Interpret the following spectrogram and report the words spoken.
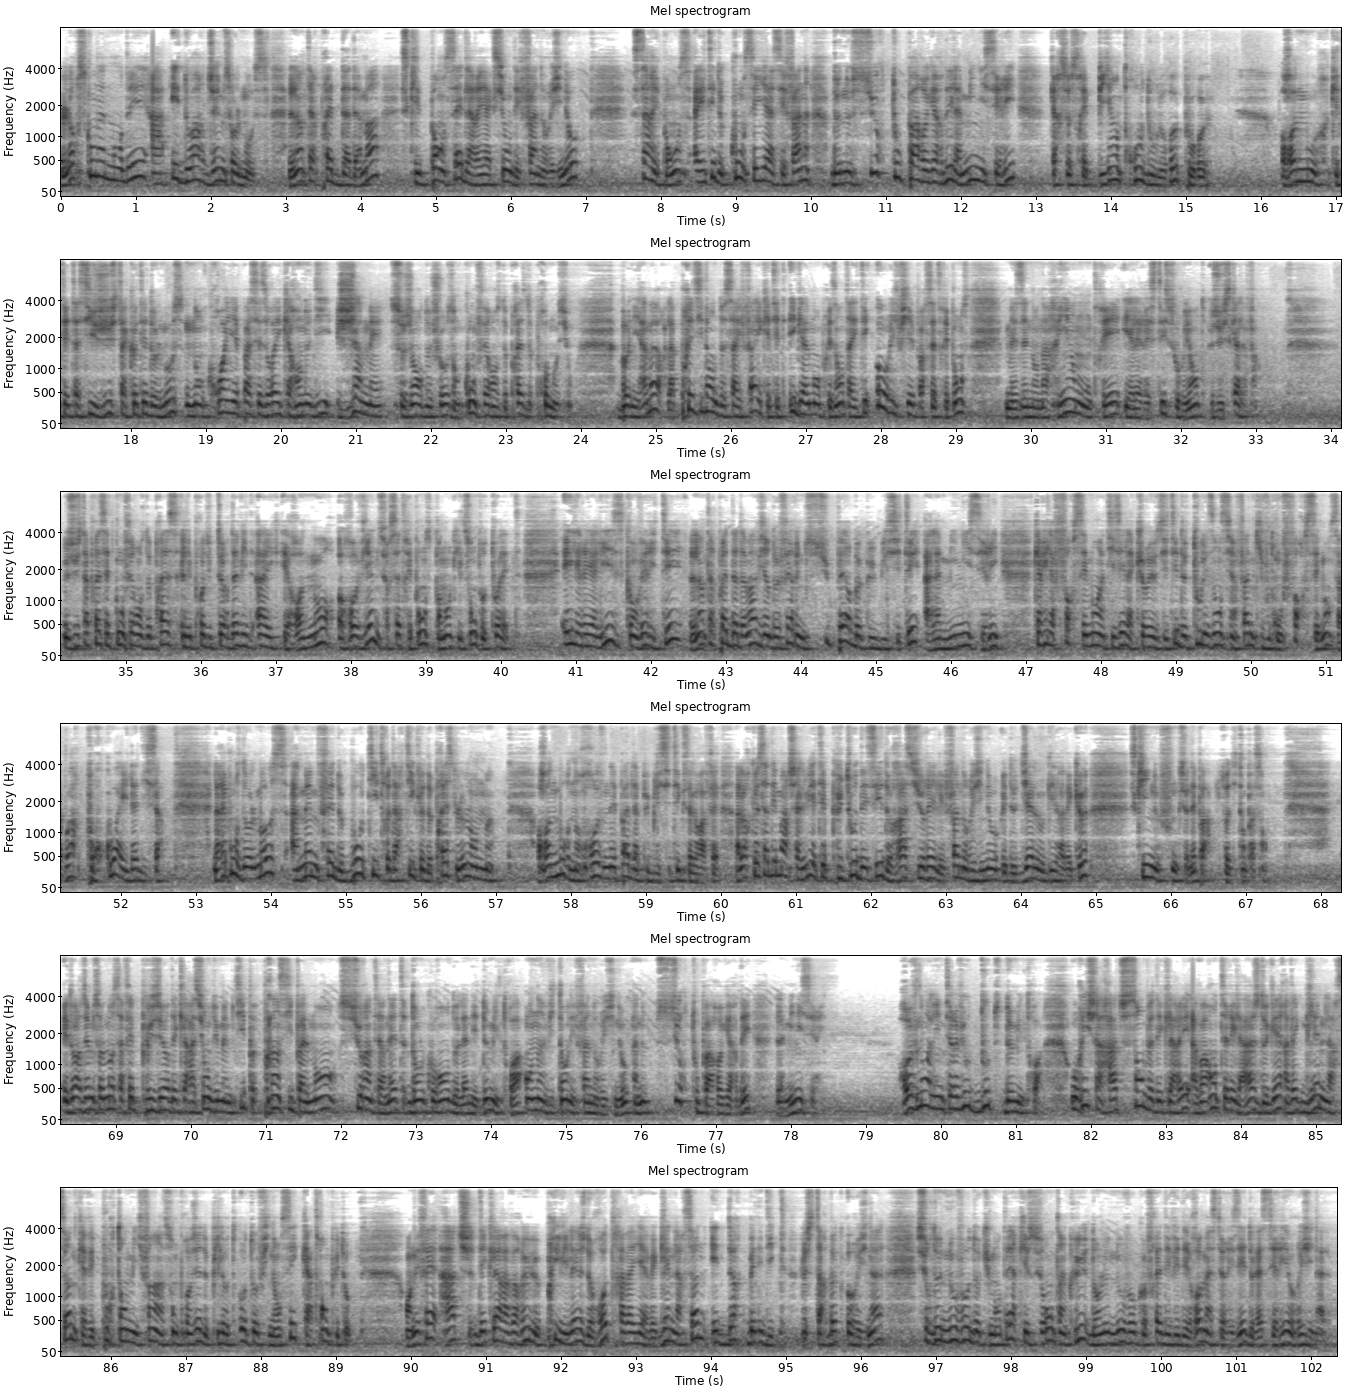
Lorsqu'on a demandé à Edward James Olmos, l'interprète d'Adama, ce qu'il pensait de la réaction des fans originaux, sa réponse a été de conseiller à ses fans de ne surtout pas regarder la mini-série car ce serait bien trop douloureux pour eux. Ron Moore, qui était assis juste à côté d'Olmos, n'en croyait pas ses oreilles car on ne dit jamais ce genre de choses en conférence de presse de promotion. Bonnie Hammer, la présidente de Sci-Fi, qui était également présente, a été horrifiée par cette réponse, mais elle n'en a rien montré et elle est restée souriante jusqu'à la fin. Juste après cette conférence de presse, les producteurs David Icke et Ron Moore reviennent sur cette réponse pendant qu'ils sont aux toilettes. Et ils réalisent qu'en vérité, l'interprète d'Adama vient de faire une superbe publicité à la mini-série, car il a forcément attisé la curiosité de tous les anciens fans qui voudront forcément savoir pourquoi il a dit ça. La réponse d'Olmos a même fait de beaux titres d'articles de presse le lendemain. Ron Moore n'en revenait pas de la publicité que ça leur a fait, alors que sa démarche à lui était plutôt d'essayer de rassurer les fans originaux et de dialoguer avec eux, ce qui ne fonctionnait pas, soit dit en passant. Edward James Olmos a fait plusieurs déclarations du même type, principalement sur Internet dans le courant de l'année 2003, en invitant les fans originaux à ne surtout pas regarder la mini-série. Revenons à l'interview d'août 2003, où Richard Hatch semble déclarer avoir enterré la hache de guerre avec Glenn Larson qui avait pourtant mis fin à son projet de pilote autofinancé 4 ans plus tôt. En effet, Hatch déclare avoir eu le privilège de retravailler avec Glenn Larson et Dirk Benedict, le Starbuck original, sur de nouveaux documentaires qui seront inclus dans le nouveau coffret DVD remasterisé de la série originale.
